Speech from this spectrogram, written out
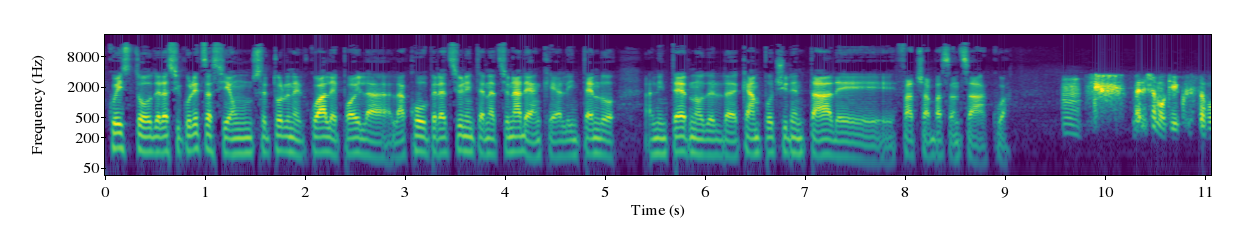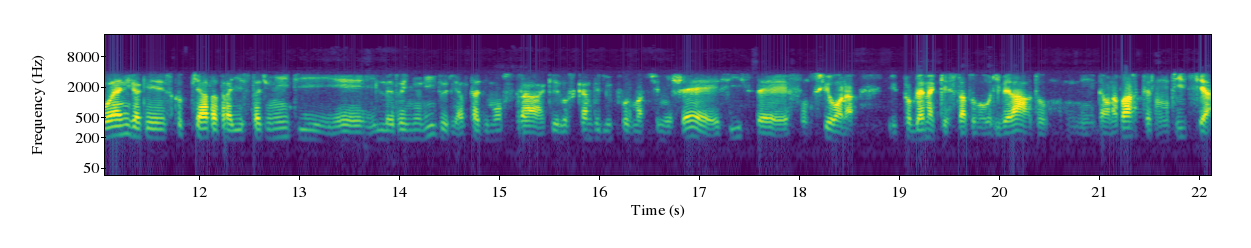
questo della sicurezza sia un settore nel quale poi la, la cooperazione internazionale anche all'interno, all'interno del campo occidentale faccia abbastanza acqua. Beh, diciamo che questa polemica che è scoppiata tra gli Stati Uniti e il Regno Unito in realtà dimostra che lo scambio di informazioni c'è, esiste e funziona. Il problema è che è stato rivelato. Da una parte la notizia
